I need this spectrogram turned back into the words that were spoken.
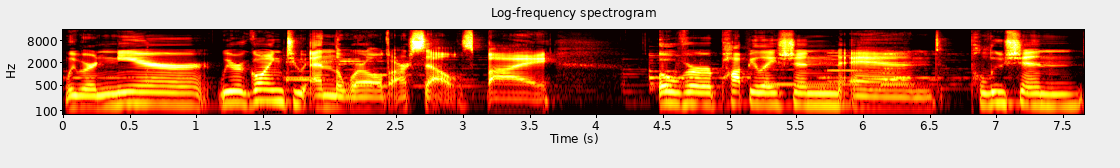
we were near, we were going to end the world ourselves by overpopulation and pollution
